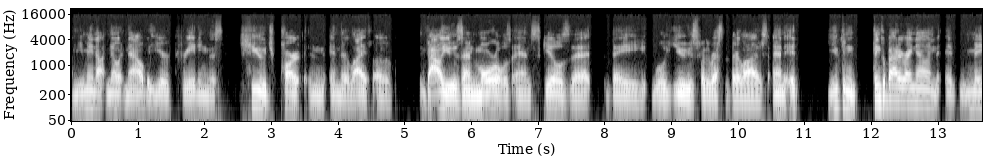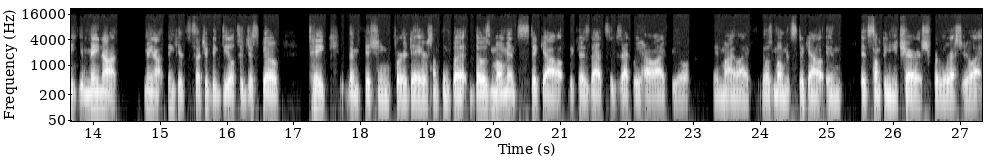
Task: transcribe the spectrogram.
you may not know it now, but you're creating this huge part in in their life of values and morals and skills that they will use for the rest of their lives. And it you can think about it right now and it may it may not may not think it's such a big deal to just go take them fishing for a day or something but those moments stick out because that's exactly how i feel in my life those moments stick out and it's something you cherish for the rest of your life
